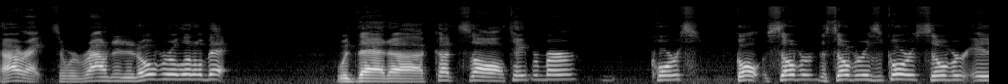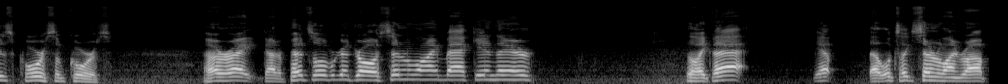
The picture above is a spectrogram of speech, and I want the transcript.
All right, so we're rounding it over a little bit with that uh, Kutzall taper burr, coarse, gold, silver. The silver is of course. Silver is coarse, of course. All right, got a pencil. We're going to draw a center line back in there. Like that. Yep, that looks like center line, Rob.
